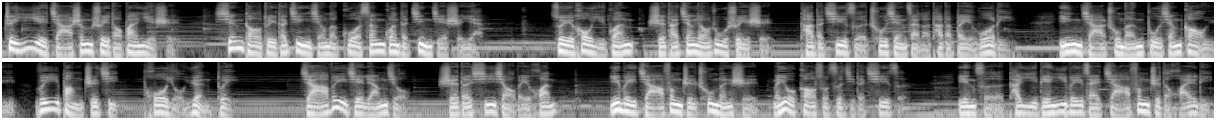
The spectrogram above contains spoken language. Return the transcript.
这一夜，贾生睡到半夜时，仙道对他进行了过三关的境界实验。最后一关是他将要入睡时，他的妻子出现在了他的被窝里。因贾出门不相告语，微谤之际，颇有怨怼。贾未解良久，使得嬉笑为欢。因为贾凤志出门时没有告诉自己的妻子，因此他一边依偎在贾凤志的怀里，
